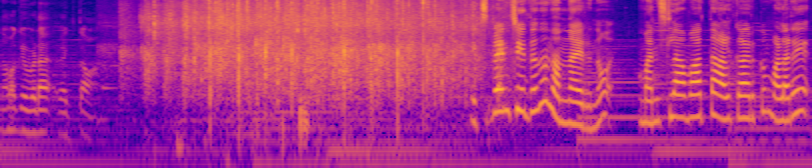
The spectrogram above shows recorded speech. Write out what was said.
നമുക്കിവിടെ വ്യക്തമാണ്. എക്സ്പ്ലെയിൻ ചെയ്തത് നന്നായിരുന്നു. മനസ്സിലാവാത്ത ആൾക്കാർക്കും വളരെ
